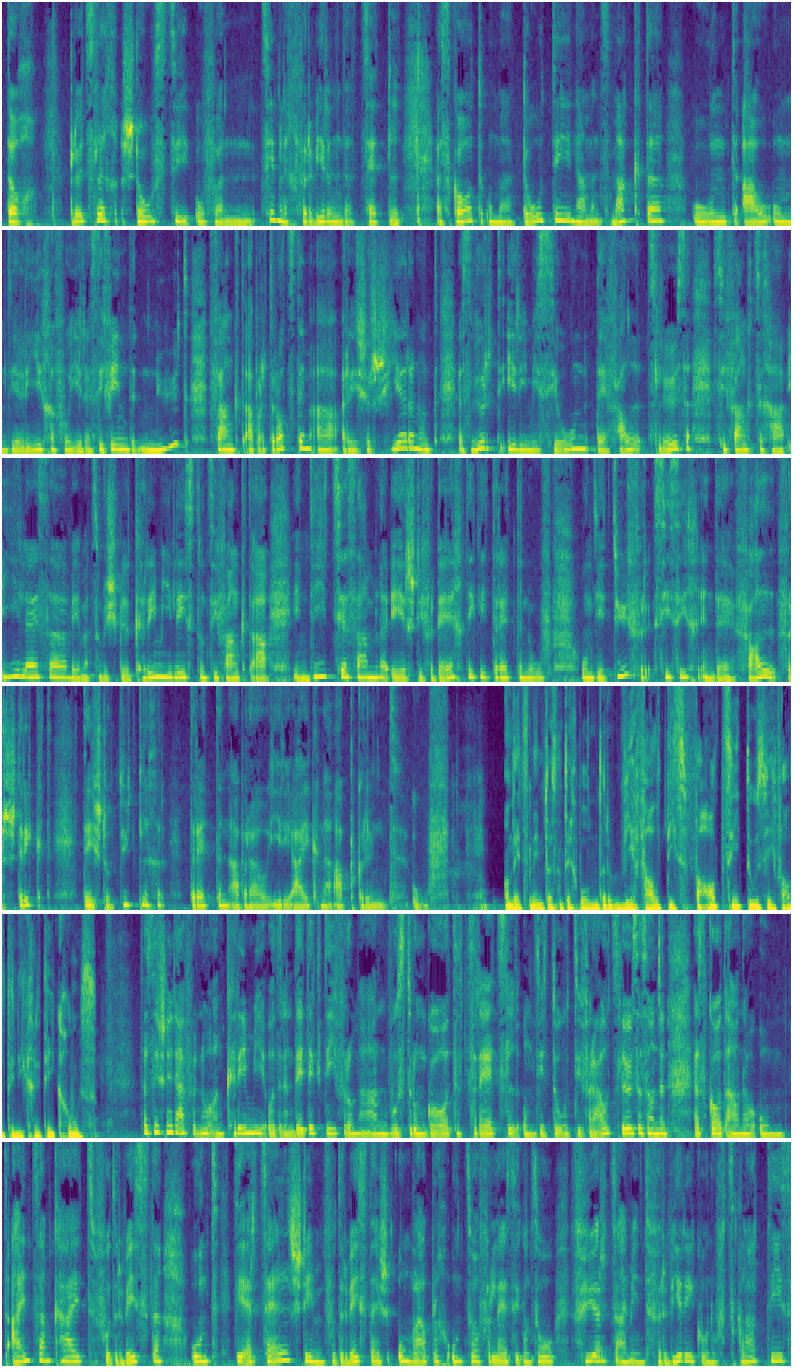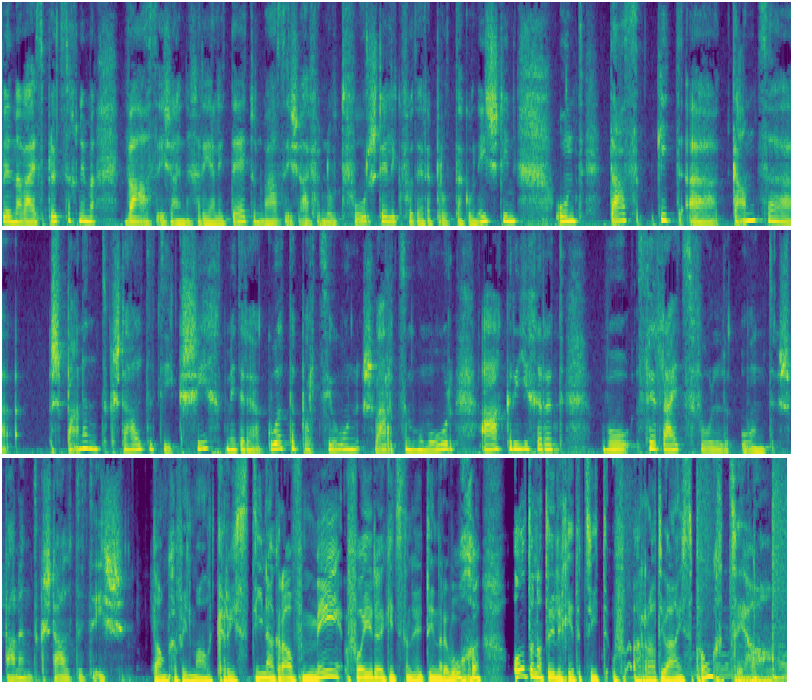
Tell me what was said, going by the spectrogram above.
Doch plötzlich stoßt sie auf einen ziemlich verwirrenden Zettel. Es geht um eine Tote namens Magda und auch um die Leichen von ihr. Sie findet nichts, fängt aber trotzdem an recherchieren und es wird ihre Mission, den Fall zu lösen. Sie fängt sich an einlesen, wie man zum Beispiel Krimi liest und sie fängt an Indizien sammeln, erste Verdächtige treten auf und je tiefer sie sich in den Fall verstrickt, desto deutlicher treten aber auch ihre eigenen Abgründe auf. Und jetzt nimmt das natürlich Wunder, wie fällt dein Fazit aus, wie fällt deine Kritik aus? Das ist nicht einfach nur ein Krimi oder ein Detektivroman, wo es darum geht, das Rätsel um die tote Frau zu lösen, sondern es geht auch noch um die Einsamkeit von der Weste. Und die Erzählstimme von der Weste ist unglaublich unzuverlässig und so führt es einem in die Verwirrung und auf das Glatteis, weil man weiß plötzlich nicht mehr, was ist eigentlich Realität und was ist einfach nur die Vorstellung von der Protagonistin. Und das gibt eine ganze spannend gestaltete Geschichte mit einer guten Portion schwarzem Humor angereichert, wo sehr reizvoll und spannend gestaltet ist. Danke vielmals, Christina Graf. Mehr von ihr gibt es dann heute in einer Woche oder natürlich jederzeit auf radio1.ch.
